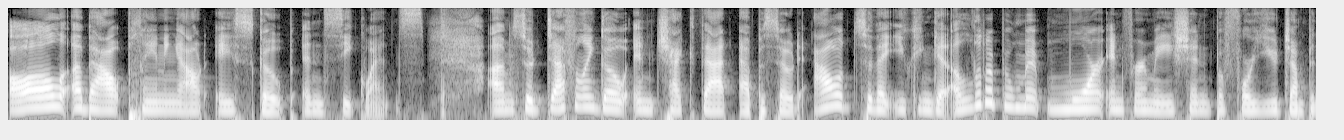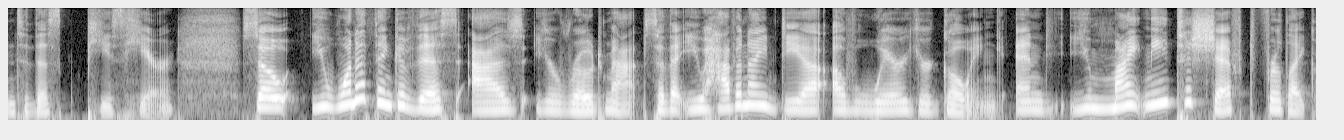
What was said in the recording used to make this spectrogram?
all about planning out a scope and sequence. Um, so definitely go and check that episode out so that you can get a little bit more information before you jump into this piece here. So you want to think of this as your roadmap so that you have an idea of where you're going. And you might need to shift for like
